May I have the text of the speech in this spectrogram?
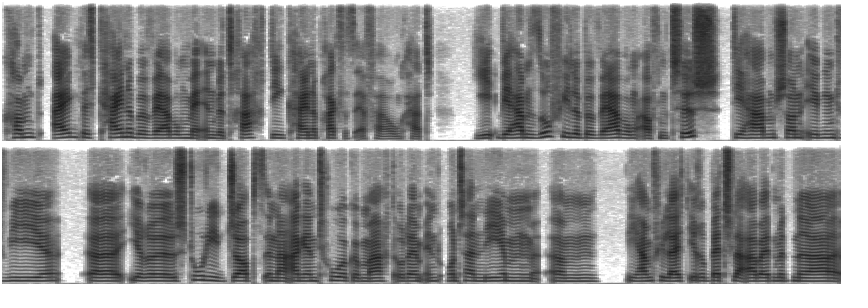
kommt eigentlich keine Bewerbung mehr in Betracht, die keine Praxiserfahrung hat. Je, wir haben so viele Bewerbungen auf dem Tisch, die haben schon irgendwie äh, ihre Studijobs in einer Agentur gemacht oder im Unternehmen. Ähm, die haben vielleicht ihre Bachelorarbeit mit, einer,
